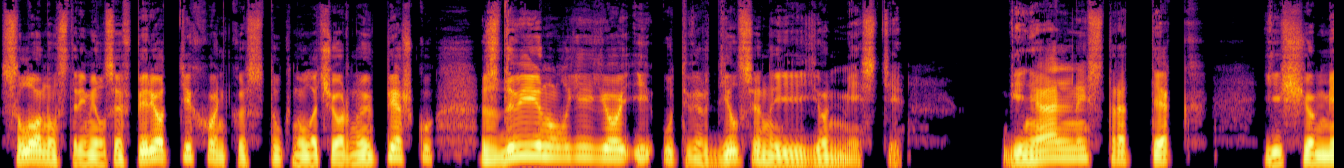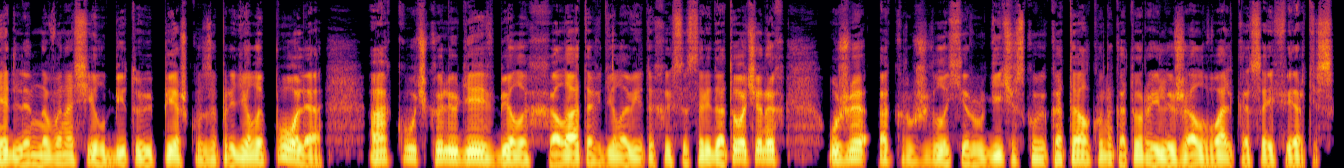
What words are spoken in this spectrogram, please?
Слон устремился вперед, тихонько стукнул о черную пешку, сдвинул ее и утвердился на ее месте. Гениальный стратег еще медленно выносил битую пешку за пределы поля, а кучка людей в белых халатах, деловитых и сосредоточенных, уже окружила хирургическую каталку, на которой лежал Валька Сайфертис.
